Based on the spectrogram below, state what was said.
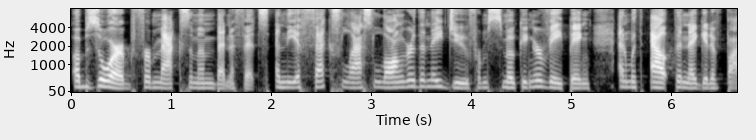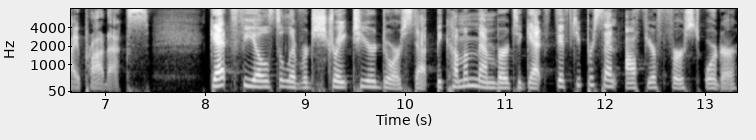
absorbed for maximum benefits, and the effects last longer than they do from smoking or vaping and without the negative byproducts. Get Feals delivered straight to your doorstep. Become a member to get 50% off your first order.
